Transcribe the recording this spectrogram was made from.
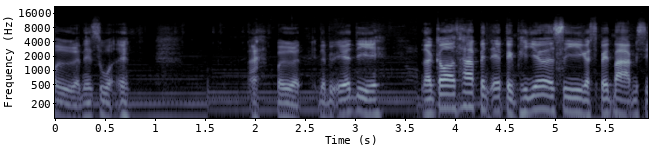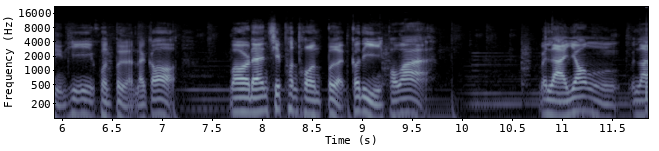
เปิดในส่วนเอ้ยอะเปิด WSD แล้วก็ถ้าเป็น Epic Player C กับ Spacebar เป็นสิ่งที่ควรเปิด แล้วก็ Valorant Chip Control เปิดก็ดี เพราะว่าเวลาย่องเวลา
